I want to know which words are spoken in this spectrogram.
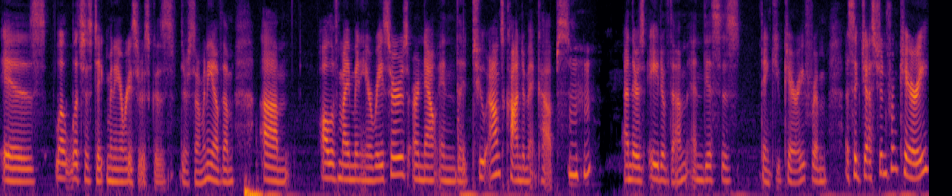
is well, let's just take mini erasers because there's so many of them. Um, all of my mini erasers are now in the two ounce condiment cups Mm-hmm. and there's eight of them. And this is thank you, Carrie, from a suggestion from Carrie.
